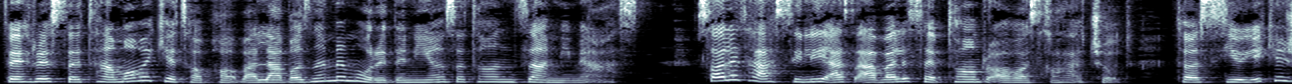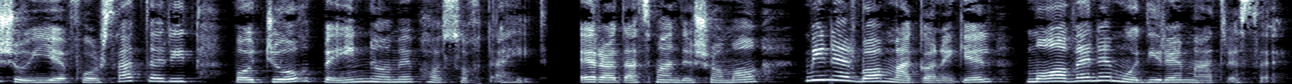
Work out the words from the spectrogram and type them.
فهرست تمام کتاب ها و لوازم مورد نیازتان زمیمه است. سال تحصیلی از اول سپتامبر آغاز خواهد شد تا 31 ژوئیه فرصت دارید با جغد به این نامه پاسخ دهید. ارادتمند شما مینروا مگانگل معاون مدیر مدرسه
